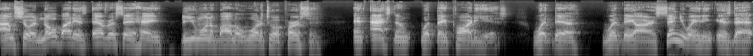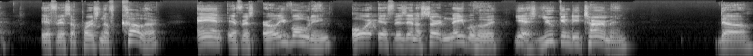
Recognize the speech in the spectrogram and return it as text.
I'm sure nobody has ever said, hey, do you want a bottle of water to a person and ask them what their party is? What they're what they are insinuating is that if it's a person of color and if it's early voting or if it's in a certain neighborhood, yes, you can determine the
